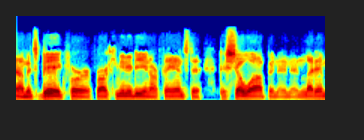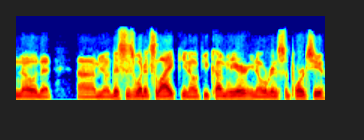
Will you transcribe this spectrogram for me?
um, it's big for for our community and our fans to to show up and and, and let him know that um, you know this is what it's like. You know, if you come here, you know, we're going to support you.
